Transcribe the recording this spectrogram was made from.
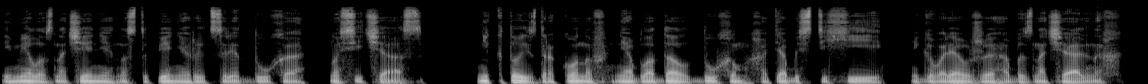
имело значение на ступени рыцаря духа, но сейчас никто из драконов не обладал духом хотя бы стихии, не говоря уже об изначальных.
